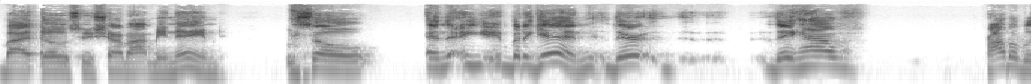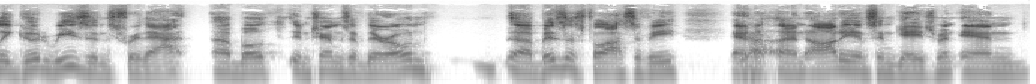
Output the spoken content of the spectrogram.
by those who shall not be named, so and but again, they're they have probably good reasons for that, uh, both in terms of their own uh, business philosophy and, Yeah. and audience engagement and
